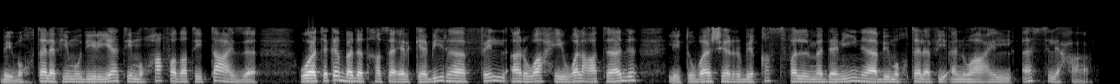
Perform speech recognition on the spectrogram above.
بمختلف مديريات محافظة التعز. وتكبدت خسائر كبيرة في الأرواح والعتاد لتباشر بقصف المدنيين بمختلف أنواع الأسلحة.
